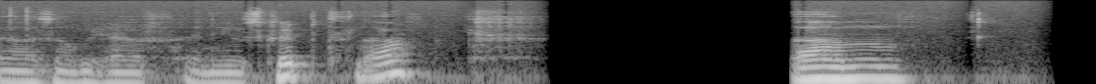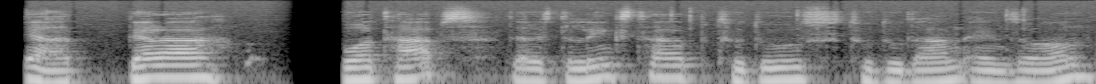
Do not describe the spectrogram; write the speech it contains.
Uh, so we have a new script now. Um, yeah, there are four tabs. There is the links tab, to do's, to do done, and so on.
